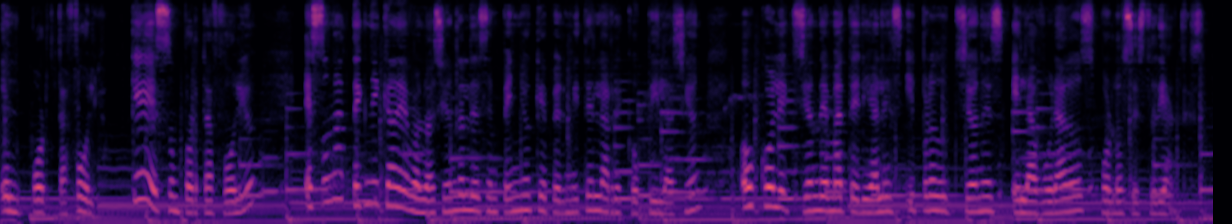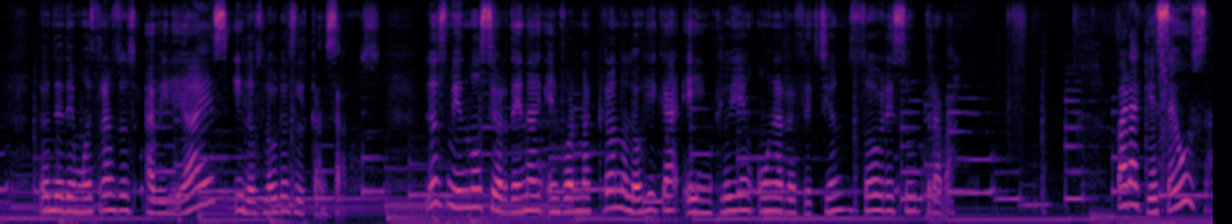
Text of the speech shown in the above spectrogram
El portafolio. ¿Qué es un portafolio? Es una técnica de evaluación del desempeño que permite la recopilación o colección de materiales y producciones elaborados por los estudiantes, donde demuestran sus habilidades y los logros alcanzados. Los mismos se ordenan en forma cronológica e incluyen una reflexión sobre su trabajo. ¿Para qué se usa?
